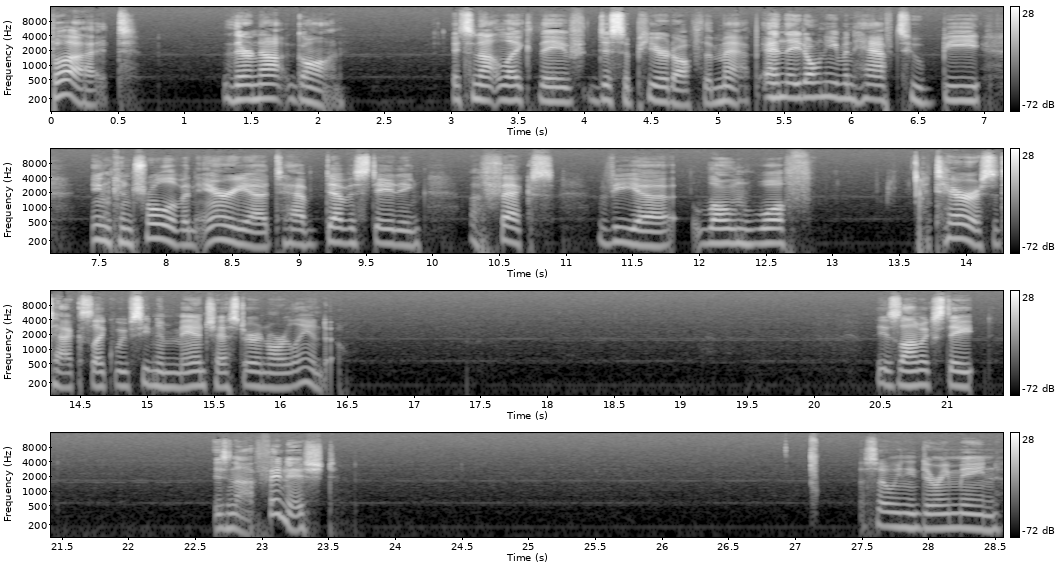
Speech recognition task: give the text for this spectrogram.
But they're not gone. It's not like they've disappeared off the map. And they don't even have to be in control of an area to have devastating effects via lone wolf terrorist attacks like we've seen in Manchester and Orlando. The Islamic State is not finished. So we need to remain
